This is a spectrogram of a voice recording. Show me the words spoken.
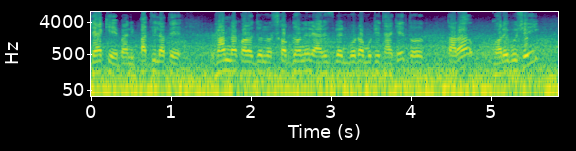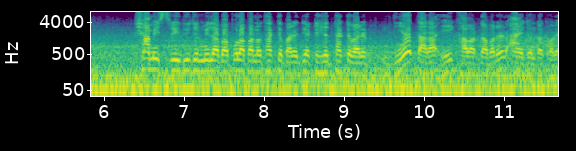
ডেকে মানে পাতিলাতে রান্না করার জন্য সব ধরনের অ্যারেঞ্জমেন্ট মোটামুটি থাকে। তো তারা ঘরে বসেই স্বামী, স্ত্রী দুজন মিলা বা পোলাপানো থাকতে পারে দু একটা হেল্প থাকতে পারে, নিয়ে তারা এই খাবার দাবারের আয়োজনটা করে।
